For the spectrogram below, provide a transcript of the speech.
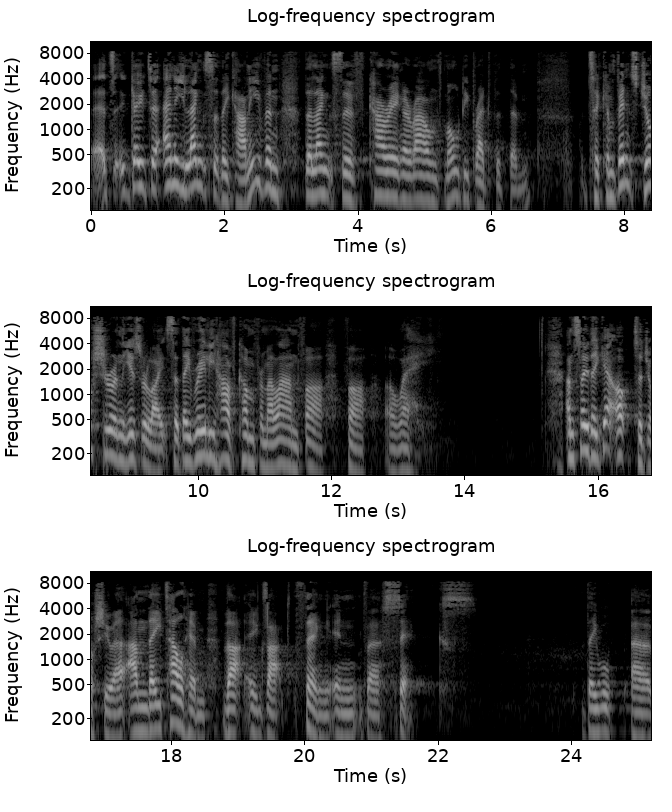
to go to any lengths that they can, even the lengths of carrying around moldy bread with them, to convince Joshua and the Israelites that they really have come from a land far, far away. And so they get up to Joshua and they tell him that exact thing in verse 6. They will, uh,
